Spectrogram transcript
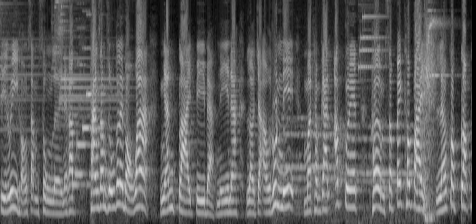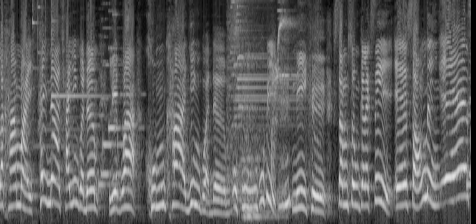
series ของซัมซุงเลยนะครับทางซัมซุงก็เลยบอกว่า งั้นปลายปีแบบนี้นะ เราจะเอารุ่นนี้มาทำการอัปเกรด เพิ่มสเปคเข้าไป แล้วก็ปรับราคาใหม่ให้หน่าใช้ยิ่งกว่าเดิม เรียกว่าคุ้มค่ายิ่งกว่าเดิม โอ้โห นี่คือ Samsung Galaxy A21s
